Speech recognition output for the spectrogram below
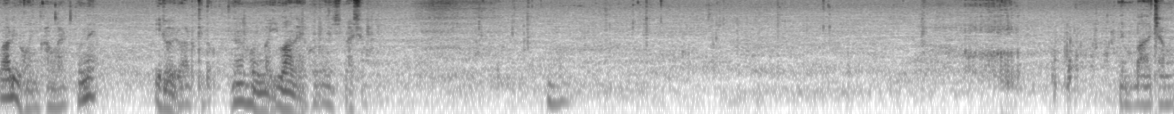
悪い方に考えるとねいろいろあるけど何も今言わないことにしましょう、うん、ばあちゃんも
